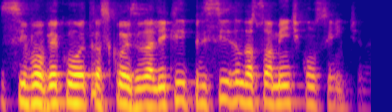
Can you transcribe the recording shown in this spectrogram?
se envolver com outras coisas ali que precisam da sua mente consciente. Né?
